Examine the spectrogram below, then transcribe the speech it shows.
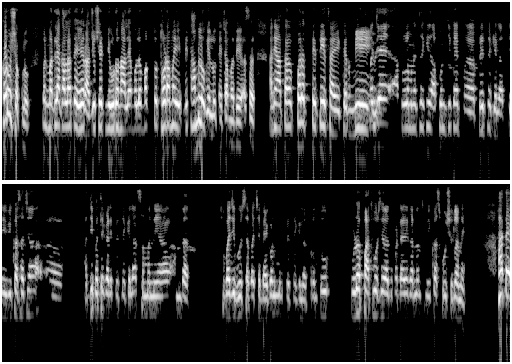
करू शकलो. पण मधल्या काळात हे राजू शेठ निवडून आल्यामुळे मग तो थोडा मी थांबलो गेलो त्याच्यामध्ये असं. आणि आता परत ते तेच आहे. कारण मी म्हणजे आपल्याला म्हणायचं की आपण जे काही प्रयत्न केला ते विकासाच्या आधिपत्याकडे प्रयत्न केला सामान्य आमदार सुभाजी भोईसाहेबांच्या बॅकग्राऊंडमध्ये प्रयत्न केला. परंतु पुढे पाच वर्ष राजू कारण कारणाने विकास होऊ शकला नाही. हा ते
